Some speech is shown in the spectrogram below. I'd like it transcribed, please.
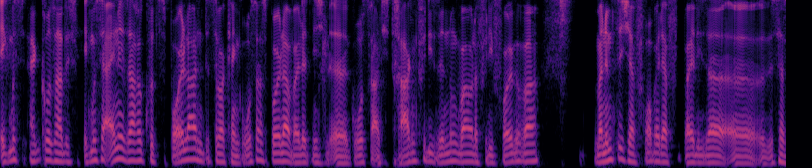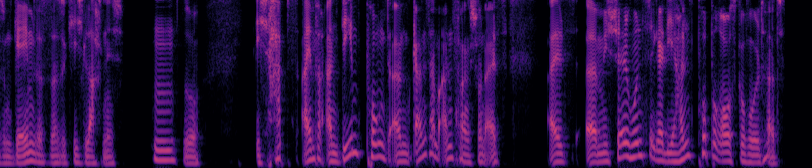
ich, muss, ja, großartig. ich muss ja eine Sache kurz spoilern. Das ist aber kein großer Spoiler, weil das nicht äh, großartig tragend für die Sendung war oder für die Folge war. Man nimmt sich ja vor, bei, der, bei dieser, äh, ist ja so ein Game, das ist also, okay, ich lach nicht. Hm. So. Ich hab's einfach an dem Punkt, an, ganz am Anfang schon, als, als äh, Michelle Hunziger die Handpuppe rausgeholt hat.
